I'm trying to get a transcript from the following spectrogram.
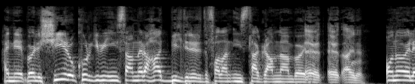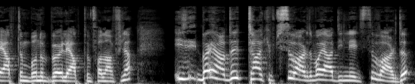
Hani böyle şiir okur gibi insanlara had bildirirdi falan Instagram'dan böyle. Evet evet aynen. Onu öyle yaptım bunu böyle yaptım falan filan. Bayağı da takipçisi vardı bayağı dinleyicisi vardı.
